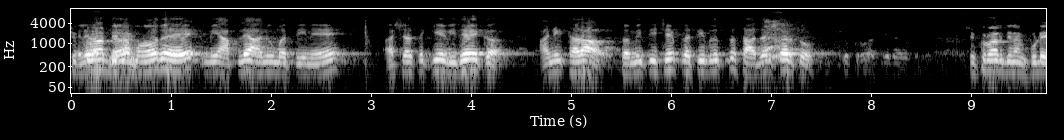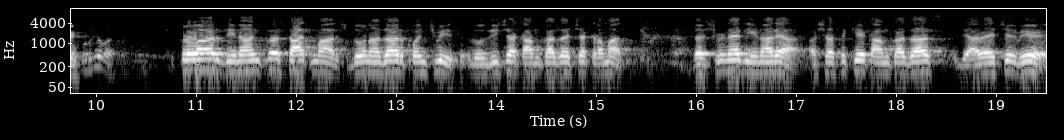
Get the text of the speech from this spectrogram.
शुक्रवार दिनांक. महोदय मी आपल्या अनुमतीने अशासकीय विधेयक आणि ठराव समितीचे प्रतिवृत्त सादर करतो. शुक्रवार दिनांक. पुढे. शुक्रवार दिनांक सात मार्च दोन हजार पंचवीस रोजीच्या कामकाजाच्या क्रमात दर्शविण्यात येणाऱ्या अशासकीय कामकाजास द्याव्याचे वेळ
